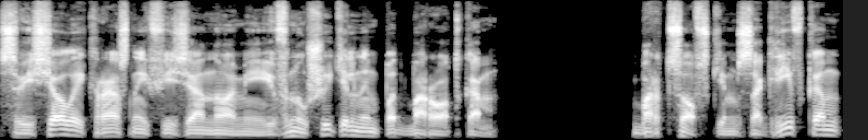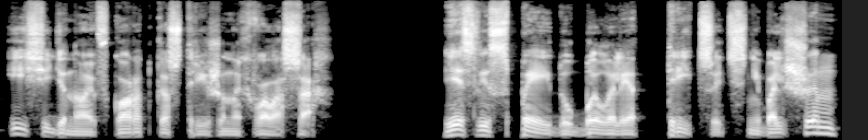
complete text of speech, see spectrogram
с веселой красной физиономией, внушительным подбородком, борцовским загривком и сединой в коротко стриженных волосах. Если Спейду было лет тридцать с небольшим,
